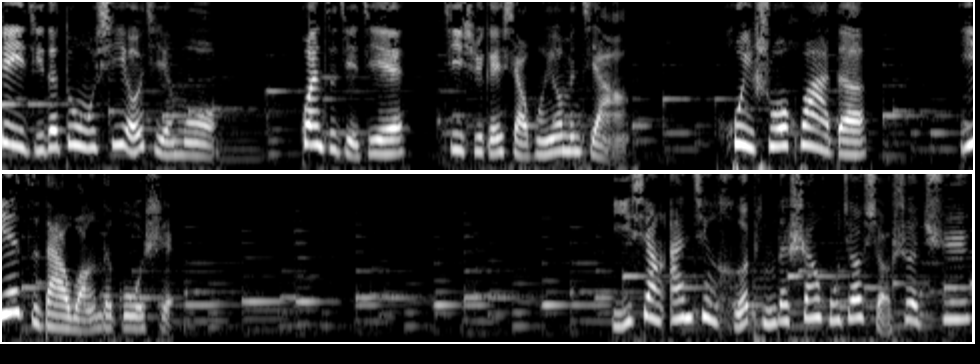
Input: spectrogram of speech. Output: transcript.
这一集的《动物西游》节目，罐子姐姐继续给小朋友们讲会说话的椰子大王的故事。一向安静和平的珊瑚礁小社区，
